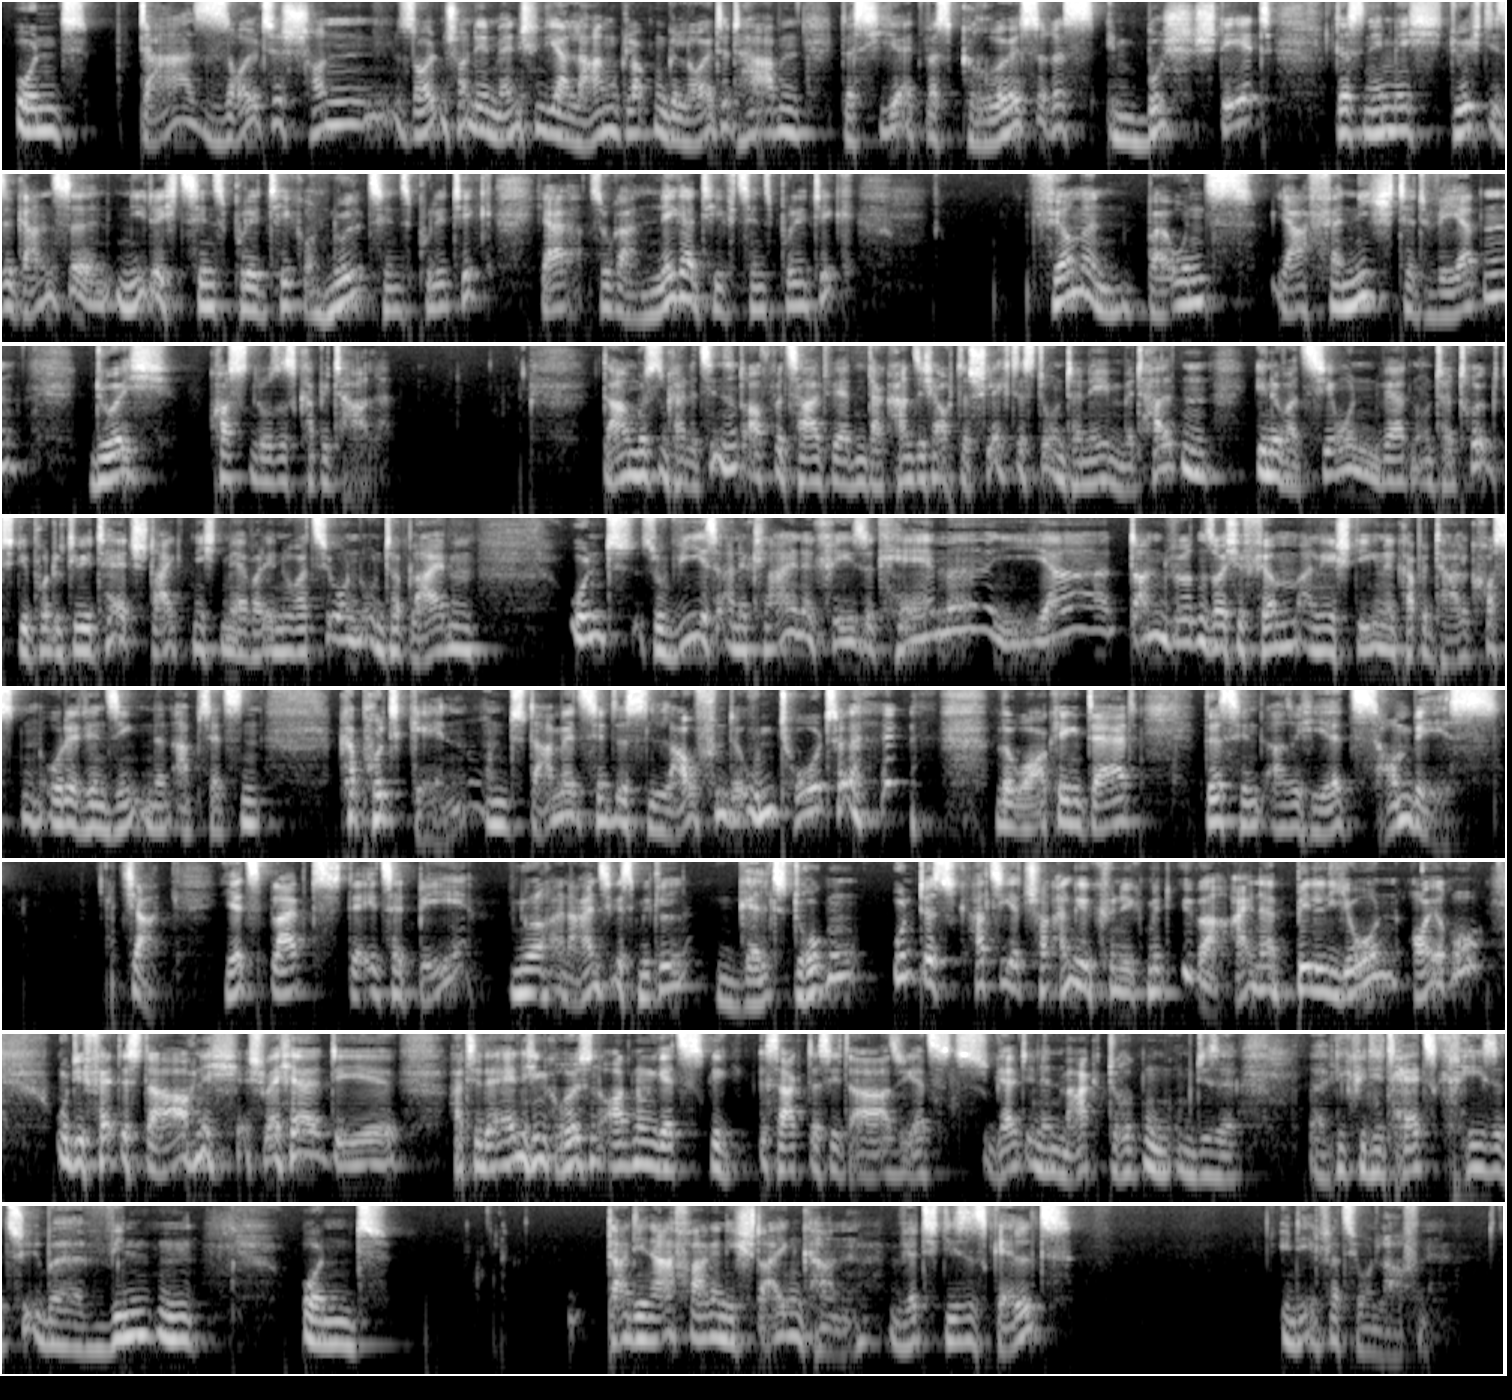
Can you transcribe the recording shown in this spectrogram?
Und da sollte schon, sollten schon den Menschen die Alarmglocken geläutet haben, dass hier etwas Größeres im Busch steht, dass nämlich durch diese ganze Niedrigzinspolitik und Nullzinspolitik, ja sogar Negativzinspolitik, Firmen bei uns ja vernichtet werden durch kostenloses Kapital. Da müssen keine Zinsen drauf bezahlt werden, da kann sich auch das schlechteste Unternehmen mithalten. Innovationen werden unterdrückt, die Produktivität steigt nicht mehr, weil Innovationen unterbleiben. Und so wie es eine kleine Krise käme, ja, dann würden solche Firmen an den gestiegenen Kapitalkosten oder den sinkenden Absätzen kaputt gehen. Und damit sind es laufende Untote, The Walking Dead. Das sind also hier Zombies. Tja, jetzt bleibt der EZB nur noch ein einziges Mittel, Geld drucken. Und das hat sie jetzt schon angekündigt mit über einer Billion Euro. Und die FED ist da auch nicht schwächer. Die hat in der ähnlichen Größenordnung jetzt gesagt, dass sie da also jetzt Geld in den Markt drücken, um diese äh, Liquiditätskrise zu überwinden. Und da die Nachfrage nicht steigen kann, wird dieses Geld in die Inflation laufen.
